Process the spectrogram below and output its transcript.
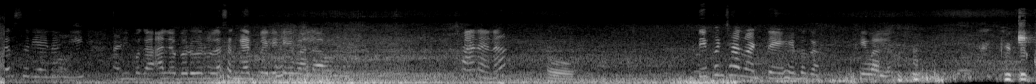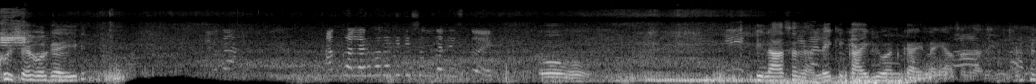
नर्सरी आहे ना ही. आणि बघा आल्याबरोबर मला सगळ्यात पहिले हे वाला आवडलं छान आहे ना? हो. ते पण छान वाटतंय हे बघा हे वाला. किती खुश आहे बघा हा कलर बघा किती सुंदर दिसतोय हो हो हे- तिला असं झालंय की काय घेऊ आणि काय नाही असं झालंय.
